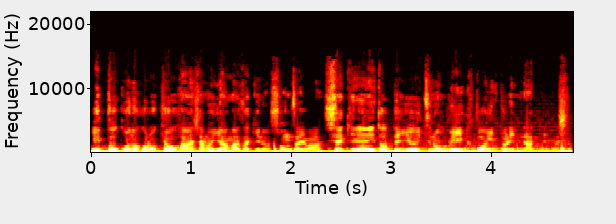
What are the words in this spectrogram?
一方、この頃共犯者の山崎の存在は、関根にとって唯一のウィークポイントになっていました。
